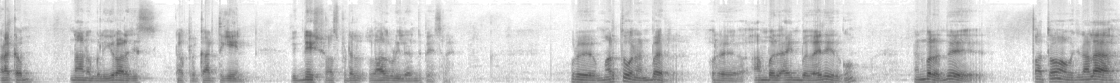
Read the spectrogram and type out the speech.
வணக்கம். நான் உங்கள் urologist doctor Karthikeyan. Vignesh hospital லால்குடியிலேருந்து பேசுகிறேன் ஒரு மருத்துவ நண்பர் ஒரு ஐம்பது ஐம்பது வயது இருக்கும். நண்பர் வந்து பார்த்தோம் கொஞ்ச நாளாக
